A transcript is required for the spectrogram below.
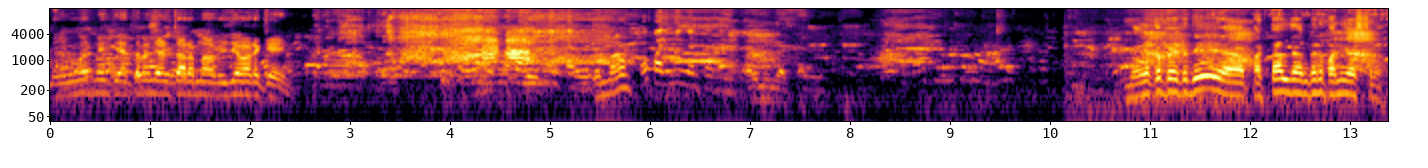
మీ ఊరి నుంచి ఎంతమంది వెళ్తారమ్మా విజయవాడకి ఏమ్మా ఓ పది మంది వెళ్తారు పది మంది వెళ్తారు విజయవాడకి. ఆ, పట్టాలు దాంతో పని చేస్తున్నాం.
